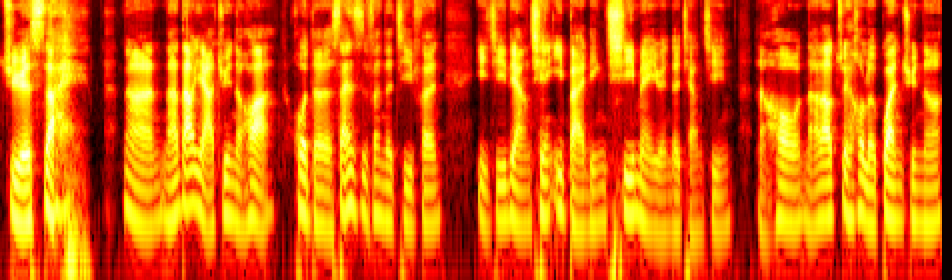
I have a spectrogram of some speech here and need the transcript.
决赛。那拿到亚军的话，获得三十分的积分以及两千一百零七美元的奖金。然后拿到最后的冠军呢，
